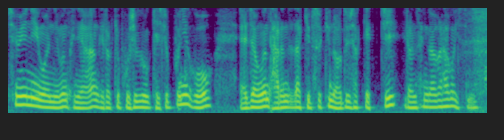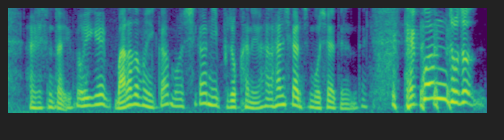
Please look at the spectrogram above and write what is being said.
최민희 의원님은 그냥 그렇게 보시고 계실 뿐이고 애정은 다른 데다 깊숙이 넣어두셨겠지 이런 생각을 하고 있습니다. 알겠습니다. 뭐 이게 말하다 보니까 뭐 시간이 부족하네요. 한, 한 시간쯤 모셔야 되는데. 대권 조정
